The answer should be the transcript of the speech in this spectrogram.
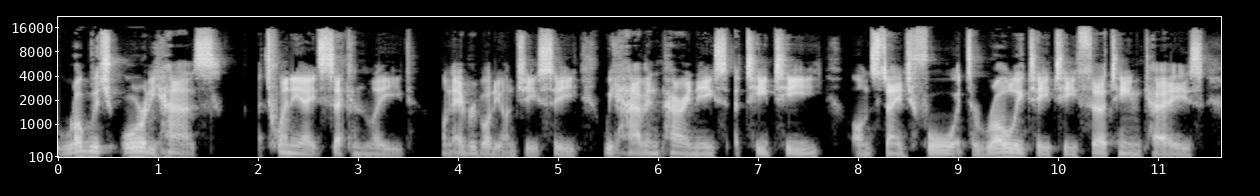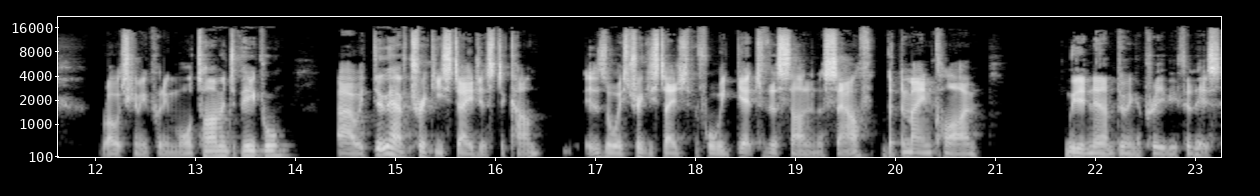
Roglic already has a 28 second lead on everybody on GC. We have in Paris Nice a TT on stage four. It's a rolly TT, 13 Ks. Roglic can be putting more time into people. Uh, we do have tricky stages to come. There's always tricky stages before we get to the sun in the south, but the main climb, we didn't end up doing a preview for this.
